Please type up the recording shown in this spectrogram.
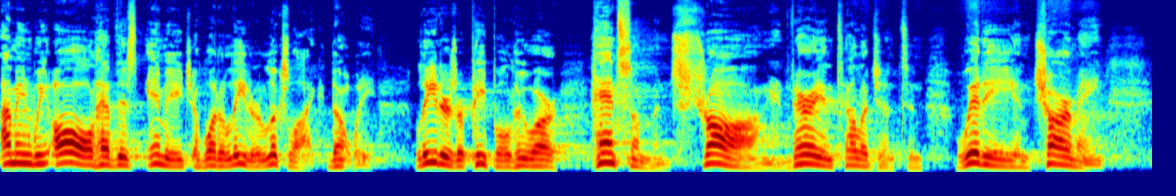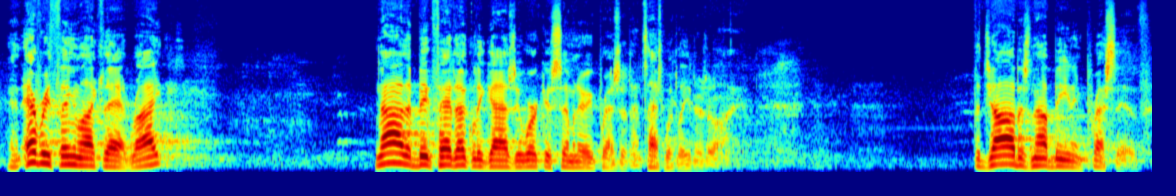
I mean, we all have this image of what a leader looks like, don't we? Leaders are people who are handsome and strong and very intelligent and witty and charming and everything like that, right? Nah, the big fat ugly guys who work as seminary presidents. That's what leaders are. The job is not being impressive,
